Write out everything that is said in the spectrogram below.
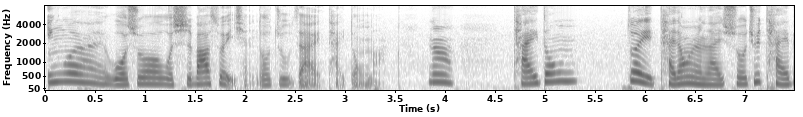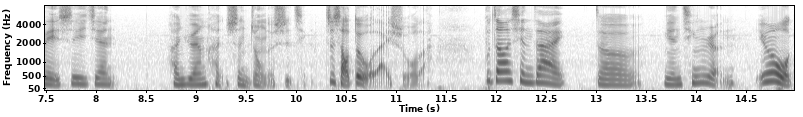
因为我说我十八岁以前都住在台东嘛，那台东对台东人来说，去台北是一件很远很慎重的事情，至少对我来说啦。不知道现在的年轻人，因为我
